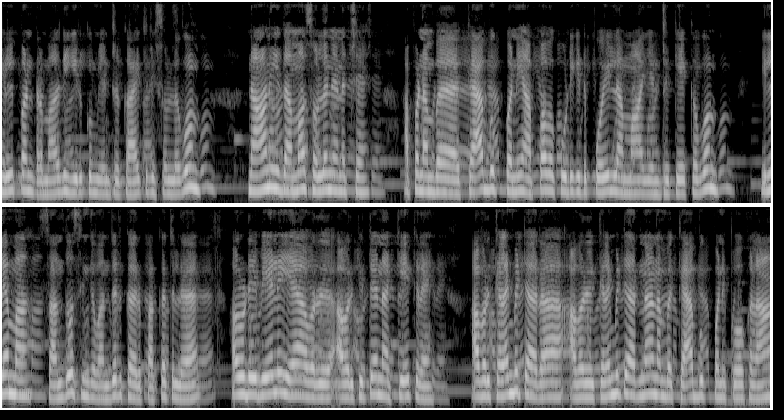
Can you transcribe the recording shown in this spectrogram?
ஹெல்ப் பண்ணுற மாதிரி இருக்கும் என்று காயத்ரி சொல்லவும் நானும் இதாம்மா சொல்ல நினச்சேன். அப்போ நம்ம கேப் புக் பண்ணி அப்பாவை கூட்டிக்கிட்டு போயிடலாமா? என்று கேட்கவும் இல்லைம்மா சந்தோஷ் இங்கே வந்திருக்காரு பக்கத்தில். அவருடைய வேலையை அவர் அவர்கிட்ட நான் கேட்குறேன் அவர் கிளம்பிட்டாரா? அவர் கிளம்பிட்டாருன்னா நம்ம கேப் புக் பண்ணி போகலாம்.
